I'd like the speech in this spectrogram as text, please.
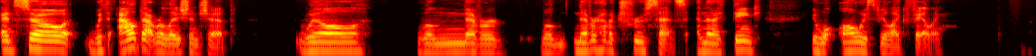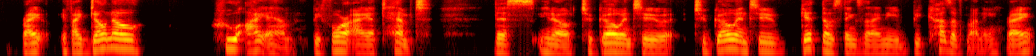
and so without that relationship, we'll will never will never have a true sense. And then I think it will always feel like failing. Right? If I don't know who I am before I attempt this, you know, to go into to go into get those things that I need because of money, right?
